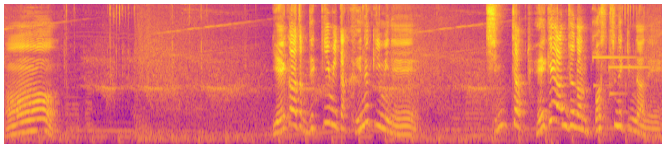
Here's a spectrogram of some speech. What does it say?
어. 얘가 좀 느낌이 딱 그 느낌이네. 진짜 되게 안전한 버스트 느낌 나네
